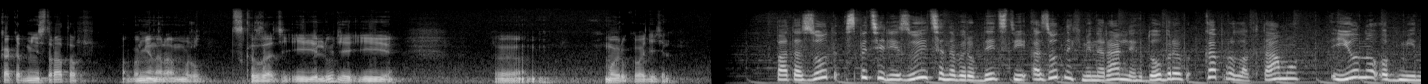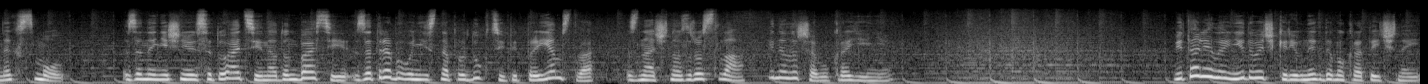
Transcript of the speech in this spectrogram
как администратор, обо мне, наверное, может сказать и люди, и э, мой руководитель. ПАТ «Азот» спеціалізується на виробництві азотних мінеральних добрив, капролактаму, іонообмінних смол. За нинішньої ситуації на Донбасі затребуваність на продукцію підприємства значно зросла і не лише в Україні. Віталій Леонідович керівник демократичний.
